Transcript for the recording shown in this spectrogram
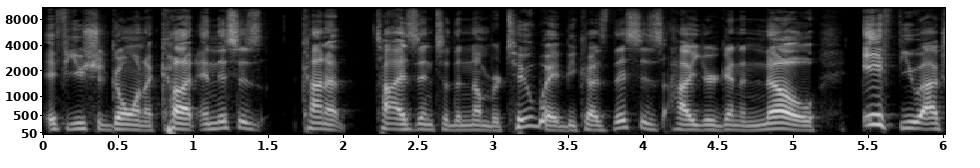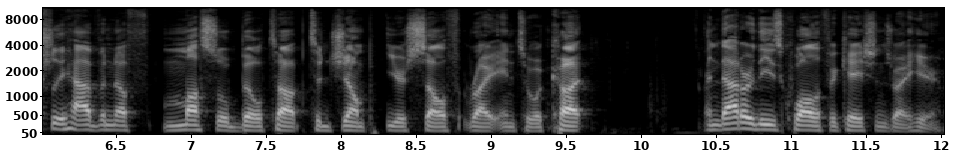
if you should go on a cut, and this is kind of ties into the number two way because this is how you're going to know if you actually have enough muscle built up to jump yourself right into a cut. And that are these qualifications right here.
